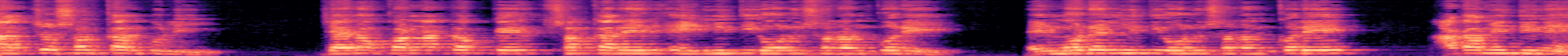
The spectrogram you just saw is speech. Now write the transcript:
রাজ্য সরকারগুলি যেন কর্ণাটককে সরকারের এই নীতি অনুসরণ করে, এই মডেল নীতি অনুসরণ করে আগামী দিনে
